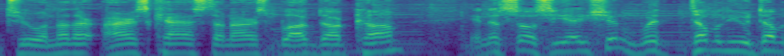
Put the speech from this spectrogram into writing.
to another Arscast on arsblog.com in association with www.oleole.com,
